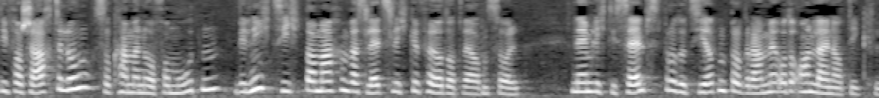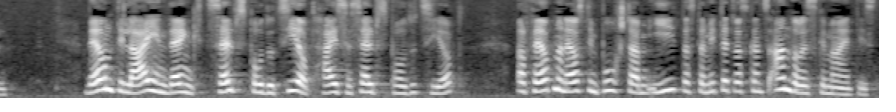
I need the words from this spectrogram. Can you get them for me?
Die Verschachtelung, so kann man nur vermuten, will nicht sichtbar machen, was letztlich gefördert werden soll, nämlich die selbst produzierten Programme oder Online-Artikel. Während die Laien denkt, selbst produziert heiße selbst produziert, erfährt man erst im Buchstaben I, dass damit etwas ganz anderes gemeint ist,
